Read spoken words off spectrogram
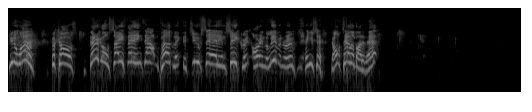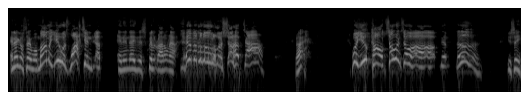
You know why? Because they're going to say things out in public that you've said in secret or in the living room, and you said, Don't tell nobody that. And they're going to say, Well, Mama, you was watching. Uh, and then they just spill it right on out. Shut up, child. Right? Well, you called so and so. You see,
